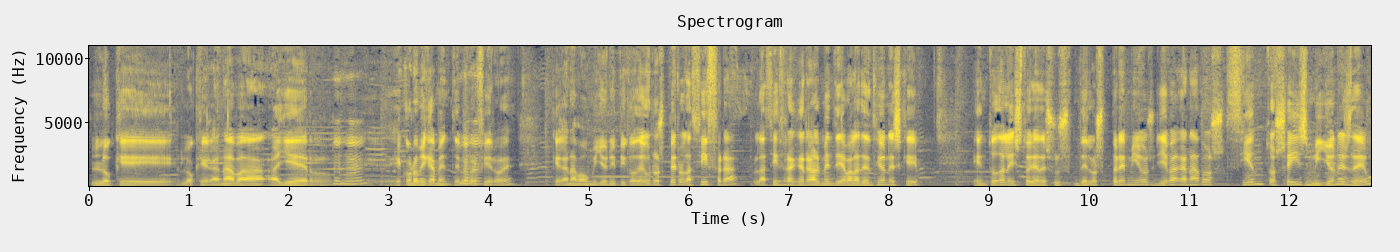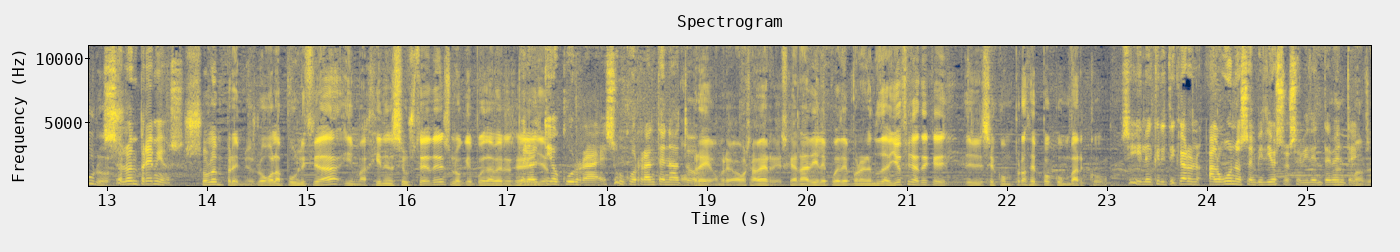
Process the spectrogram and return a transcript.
lo que, lo que ganaba ayer, económicamente me refiero, ¿eh? que ganaba un millón y pico de euros, pero la cifra, la cifra que realmente llama la atención es que en toda la historia de, sus, de los premios lleva ganados 106 millones de euros. Solo en premios. Solo en premios. Luego la publicidad, imagínense ustedes lo que puede haber. Pero el tío curra, es un currante nato. Hombre, hombre, vamos a ver, es que a nadie le puede poner en duda. Yo fíjate que eh, se compró hace poco un barco. Sí, le criticaron algunos envidiosos, evidentemente. Vamos,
